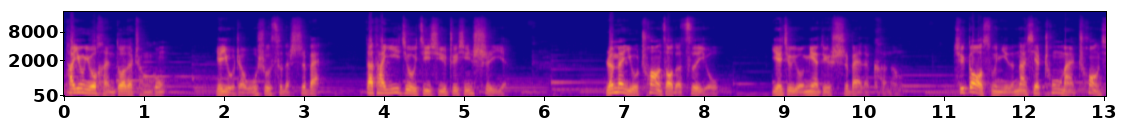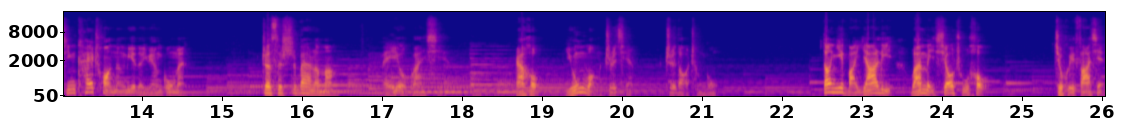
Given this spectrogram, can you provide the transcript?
他拥有很多的成功，也有着无数次的失败，但他依旧继续追寻事业。人们有创造的自由，也就有面对失败的可能。去告诉你的那些充满创新、开创能力的员工们：“这次失败了吗？”没有关系，然后勇往直前，直到成功。当你把压力完美消除后，就会发现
